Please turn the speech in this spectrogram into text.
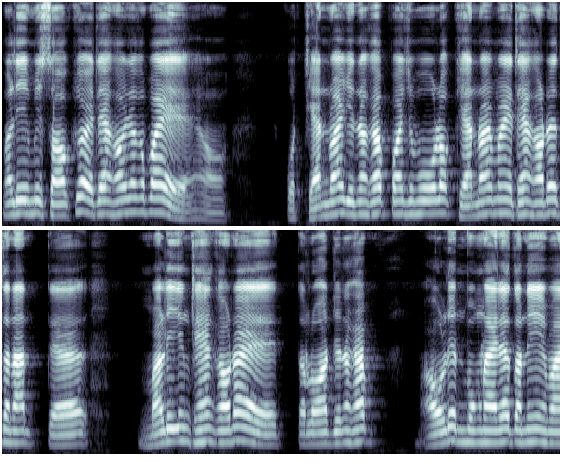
มาเลี้ยงมีศอกช่วยแทงเขาจะเข้าไปอ้ากดแขนไว้อยู่นะครับพอจมูกล็อกแขนไว้ไม่แทงเขาได้ถนัดแต่มาเลี้ยงยังแทงเขาได้ตลอดอยู่นะครับ เอาเล่นวงในแล้วตอนนี้มา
